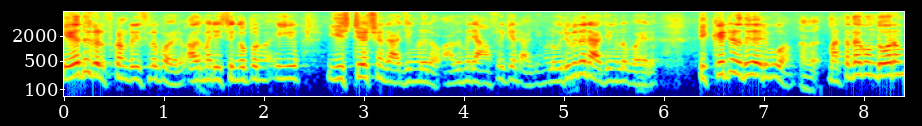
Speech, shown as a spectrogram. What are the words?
ഏത് ഗൾഫ് കൺട്രീസിൽ പോയാലും അതുമാതിരി സിംഗപ്പൂർ ഈ ഈസ്റ്റ് ഏഷ്യൻ രാജ്യങ്ങളിലോ അതുമാതിരി ആഫ്രിക്കൻ രാജ്യങ്ങളിലോ ഒരുവിധ രാജ്യങ്ങളിൽ പോയാലും ടിക്കറ്റ് എടുത്ത് കയറി പോകാം മറ്റതൊക്കെ എന്തോരം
